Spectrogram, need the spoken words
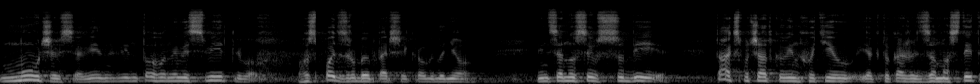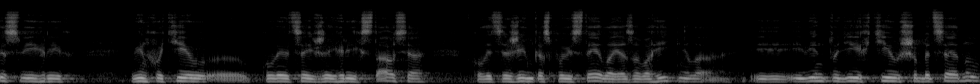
мучився, він, він того не висвітлював. Господь зробив перший крок до нього. Він це носив собі. Так, спочатку він хотів, як то кажуть, замастити свій гріх. Він хотів, е, коли цей вже гріх стався, коли ця жінка сповістила, я завагітніла. І, і він тоді хотів, щоб це, ну,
